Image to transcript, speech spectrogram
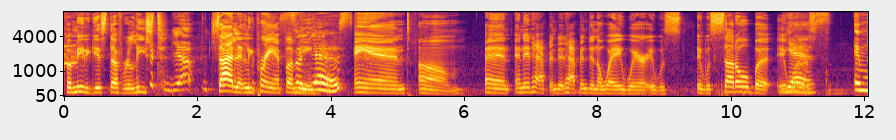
for me to get stuff released. Yep. Silently praying for so, me. Yes. And um and and it happened. It happened in a way where it was it was subtle, but it yes. was and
